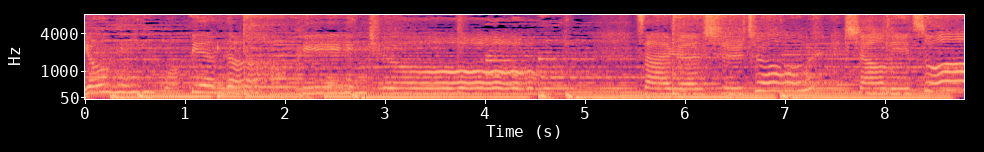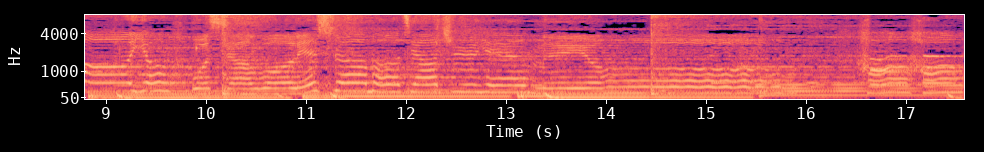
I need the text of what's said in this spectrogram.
有你我变得好贫穷，在人世中想你左右，我想我连什么价值也没有。好好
